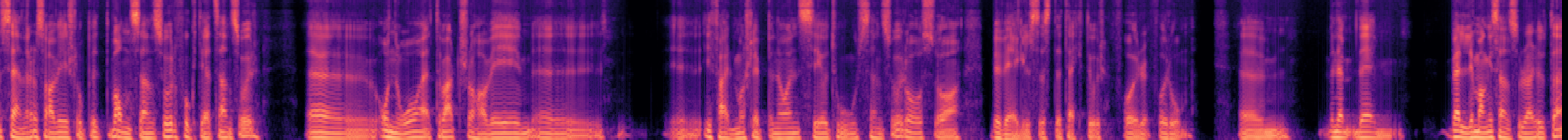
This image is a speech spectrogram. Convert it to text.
senere så har vi sluppet vannsensor, fuktighetssensor, og nå etter hvert så har vi i ferd med å slippe nå en CO2-sensor og også bevegelsesdetektor for, for rom. Men det, det veldig mange sensorer der ute,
